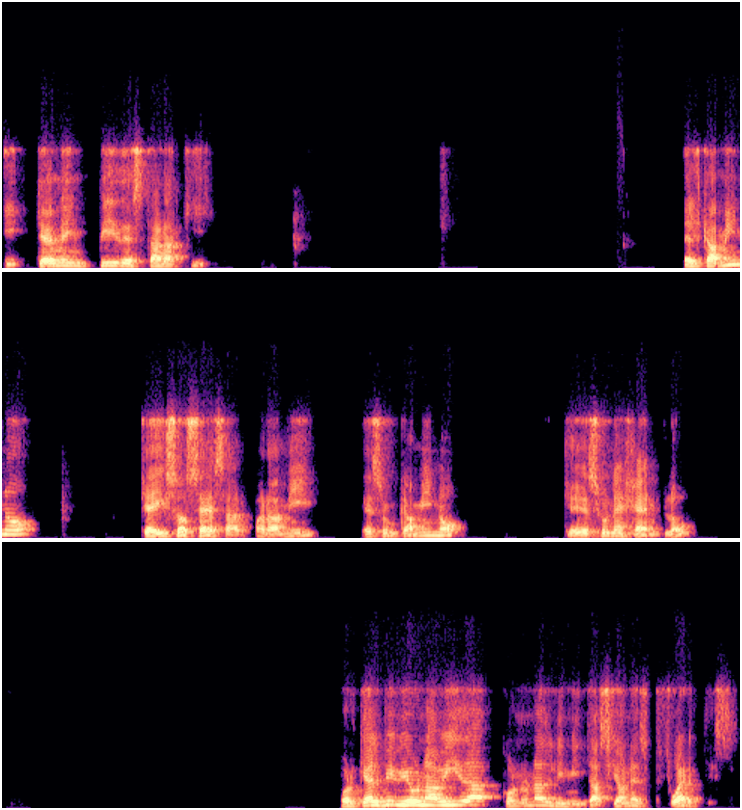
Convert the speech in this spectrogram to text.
¿Y qué me impide estar aquí? El camino que hizo César para mí es un camino que es un ejemplo porque él vivió una vida con unas limitaciones fuertes.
